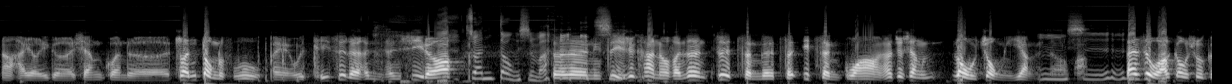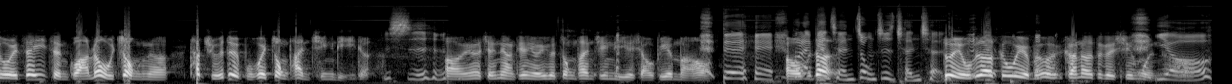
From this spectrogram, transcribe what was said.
然后还有一个相关的钻洞的服务。哎，我提示的很很细的哦。钻洞是吗？对对，你自己去看哦，反正这整个整一整瓜啊，它就像肉粽一样，你知道嗯，吗？是但是我要告诉各位，这一整瓜肉粽呢，它绝对不会众叛亲离的。是，啊，因为前两天有一个众叛亲离的小编嘛，哦，对，啊我不知道众志成城，对，我不知道各位有没有看到这个新闻、有哦？，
